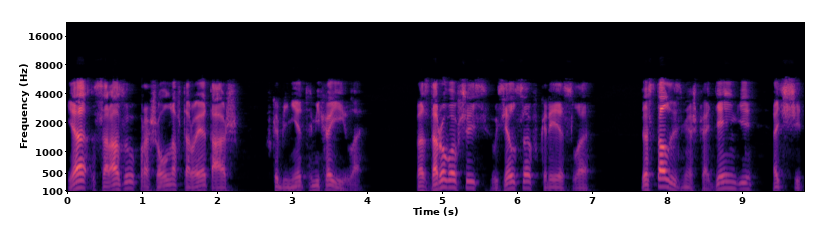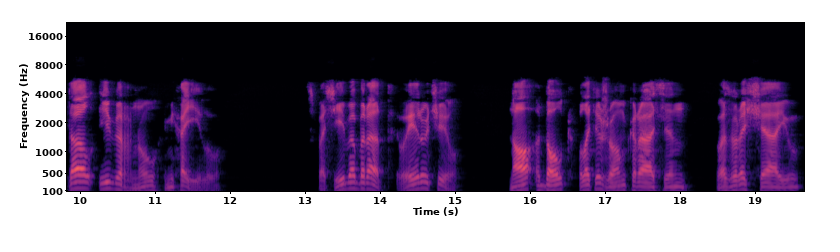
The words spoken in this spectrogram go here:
Я сразу прошел на второй этаж, в кабинет Михаила. Поздоровавшись, уселся в кресло, достал из мешка деньги, отсчитал и вернул Михаилу. — Спасибо, брат, выручил. Но долг платежом красен, возвращаю.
